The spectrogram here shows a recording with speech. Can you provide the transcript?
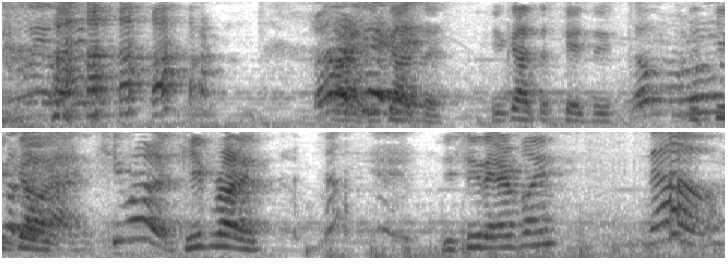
Wait, what? Go, Alright, you got this. You got this, Casey. Don't Let's keep going. that guy. Just keep running. Keep running. You see the airplane? no.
